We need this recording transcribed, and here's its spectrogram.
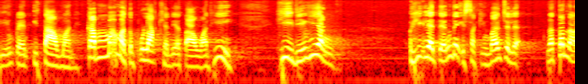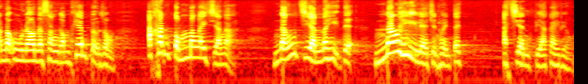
ding pen itawan kamma to pulak hian ya tawan hi. Hi ding hiang hi le teng de sakin ban chele na ta na u na na sangam khem pe jong akhan à tom mangai changa à. nang chian na hi te nang hi le chin hoin te a chian pia kai bewa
